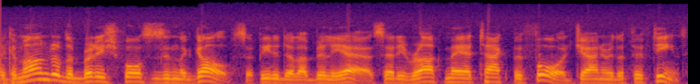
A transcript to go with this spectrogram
The commander of the British forces in the Gulf, Sir Peter de la Billiere, said Iraq may attack before January the 15th.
